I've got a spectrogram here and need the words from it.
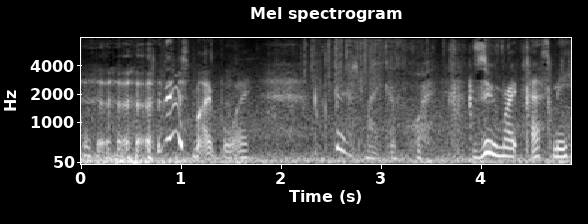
There's my boy. There's my good boy. Zoom right past me.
